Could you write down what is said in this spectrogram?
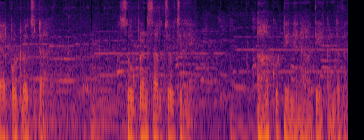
എയർപോർട്ടിൽ വെച്ചിട്ട്. സൂപ്രണ്ട് സാർ ചോദിച്ചില്ലേ ആ കുട്ടി ഞാൻ ആദ്യമായി കണ്ടത്.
